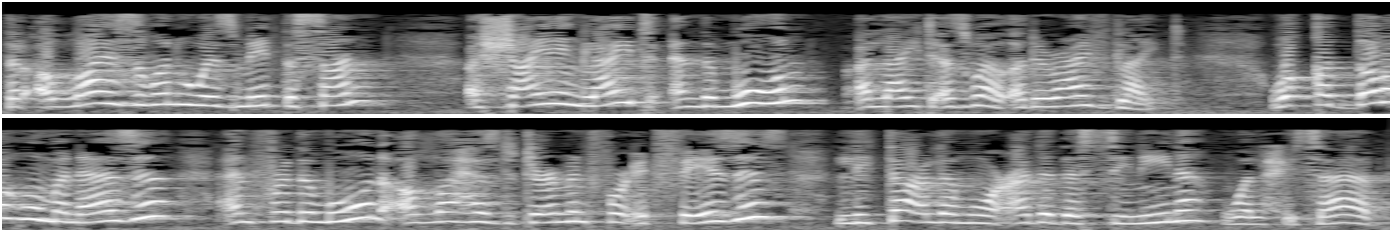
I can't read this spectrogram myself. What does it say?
That Allah is the one who has made the sun a shining light and the moon a light as well, a derived light. وَقَدَّرَهُ مَنَازِلَ And for the moon, Allah has determined for it phases, لِتَعْلَمُوا عَدَدَ السِّنِينَ وَالْحِسَابِ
